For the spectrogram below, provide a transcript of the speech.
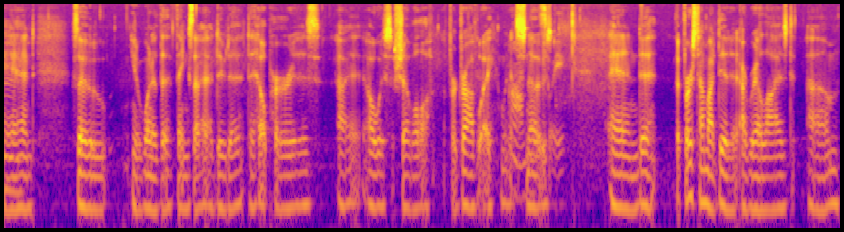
And so, you know, one of the things that I do to, to help her is I always shovel off her driveway when it that's snows. And uh, the first time I did it, I realized um,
